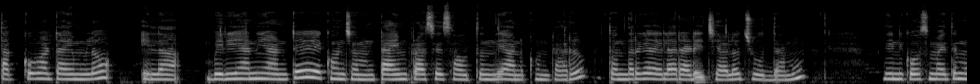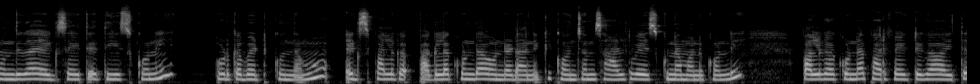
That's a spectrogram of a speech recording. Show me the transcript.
తక్కువ టైంలో ఇలా బిర్యానీ అంటే కొంచెం టైం ప్రాసెస్ అవుతుంది అనుకుంటారు. తొందరగా ఎలా రెడీ చేయాలో చూద్దాము. దీనికోసం అయితే ముందుగా ఎగ్స్ అయితే తీసుకొని ఉడకబెట్టుకుందాము. ఎగ్స్ పలగ పగలకుండా ఉండడానికి కొంచెం సాల్ట్ వేసుకున్నాం అనుకోండి పలగకుండా పర్ఫెక్ట్గా అయితే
